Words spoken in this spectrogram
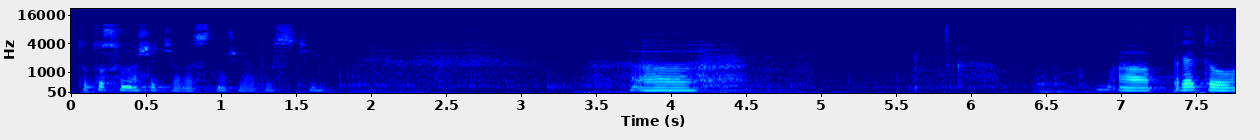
Toto sú naše telesné žiadosti. A, a preto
